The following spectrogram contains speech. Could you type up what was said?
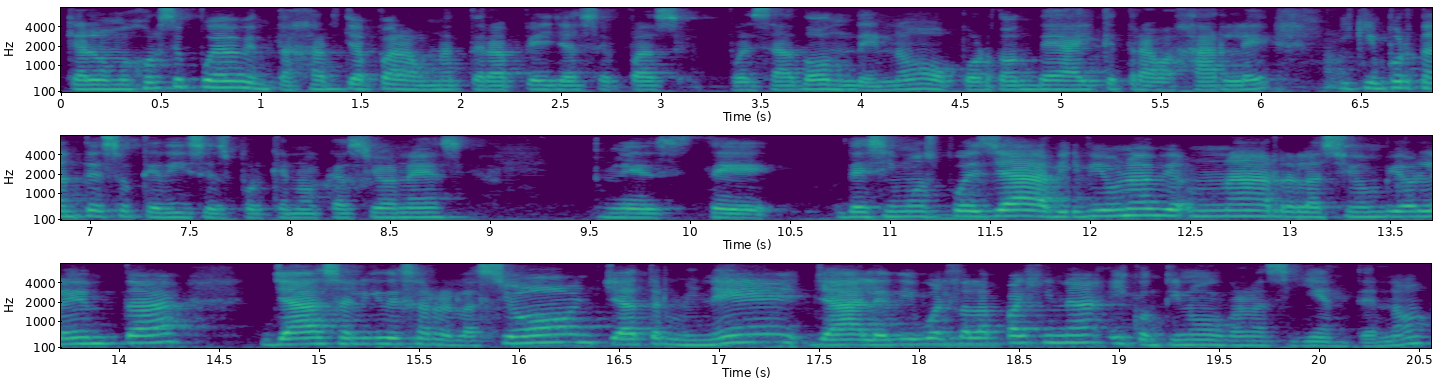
que a lo mejor se puede aventajar ya para una terapia, ya sepas pues a dónde, ¿no? O por dónde hay que trabajarle. Y qué importante eso que dices, porque en ocasiones, este, decimos, pues ya viví una, relación violenta, ya salí de esa relación, ya terminé, ya le di vuelta a la página y continúo con la siguiente, ¿no?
